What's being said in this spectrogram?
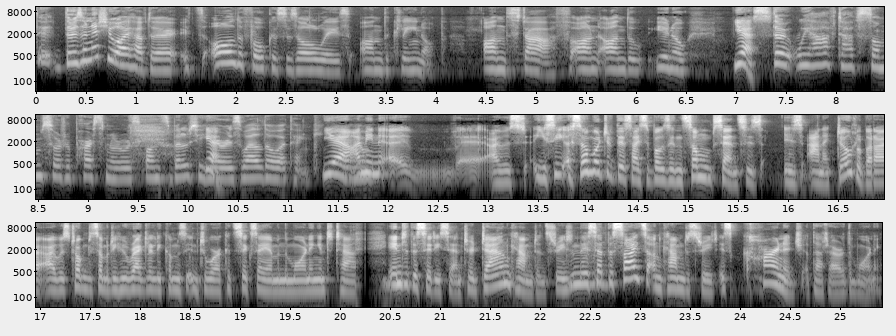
Th- There's an issue I have there. It's all the focus is always on the cleanup, on the staff, on on the you know. Yes. There, we have to have some sort of personal responsibility Yeah. here as well, though. I think. Yeah, I mean, uh, I was. You see, so much of this, I suppose, in some sense, is is anecdotal. But I, I was talking to somebody who regularly comes into work at six a.m. in the morning into town, into the city centre, down Camden Street, and they said the sights on Camden Street is carnage at that hour of the morning,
